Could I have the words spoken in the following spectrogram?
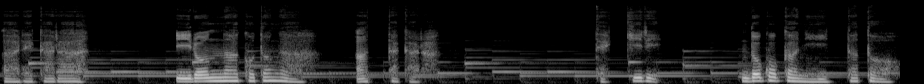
あれからいろんなことがあったからてっきりどこかに行ったと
